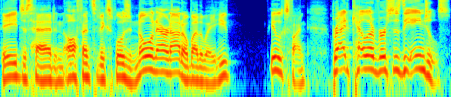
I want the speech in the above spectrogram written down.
they just had an offensive explosion. Nolan Arenado, by the way, he he looks fine. Brad Keller versus the Angels.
